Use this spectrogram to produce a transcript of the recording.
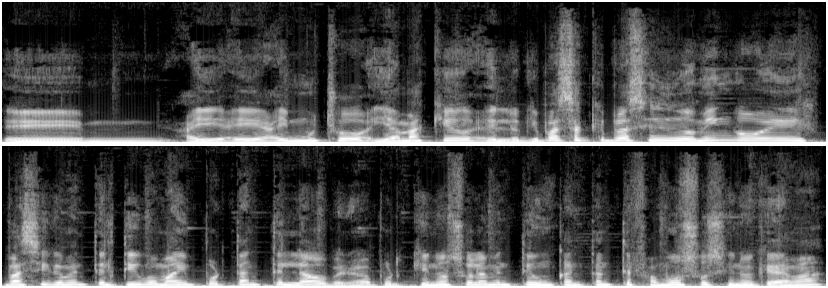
eh, hay, mucho, y además que eh, lo que pasa es que Plácido Domingo es básicamente el tipo más importante en la ópera, porque no solamente es un cantante famoso, sino que además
